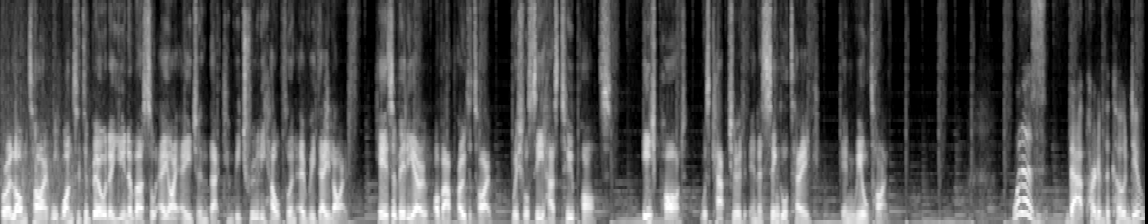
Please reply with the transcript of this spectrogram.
For a long time, we've wanted to build a universal AI agent that can be truly helpful in everyday life. Here's a video of our prototype, which we'll see has two parts. Each part was captured in a single take in real time. What does that part of the code do?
